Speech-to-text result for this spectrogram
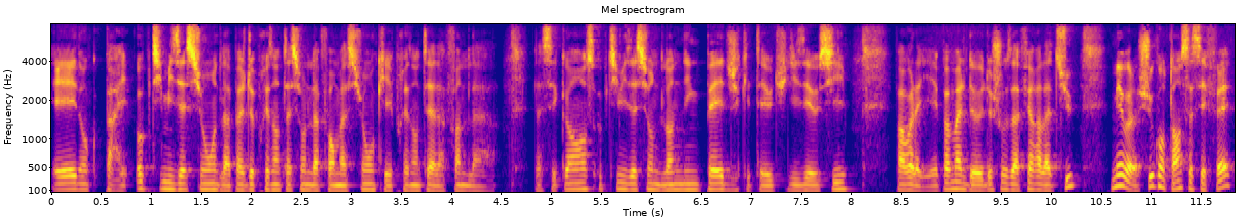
Et donc pareil, optimisation de la page de présentation de la formation qui est présentée à la fin de la, séquence, optimisation de landing page qui était utilisée aussi. Enfin voilà, il y avait pas mal de, choses à faire là-dessus. Mais voilà, je suis content, ça s'est fait.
